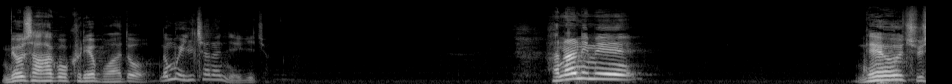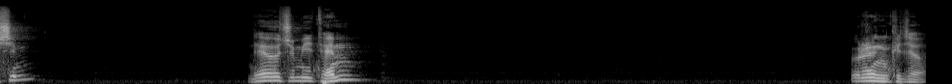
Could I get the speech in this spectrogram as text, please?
묘사하고 그려보아도 너무 일천한 얘기죠. 하나님의 내어주심, 내어줌이 됨, 우리는 그저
